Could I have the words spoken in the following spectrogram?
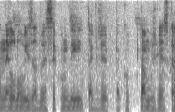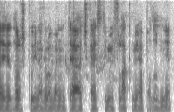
ťa neuloví za 2 sekundy, takže ako, tam už dneska je trošku inak robené tie Ačka aj s tými flakmi a podobne.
